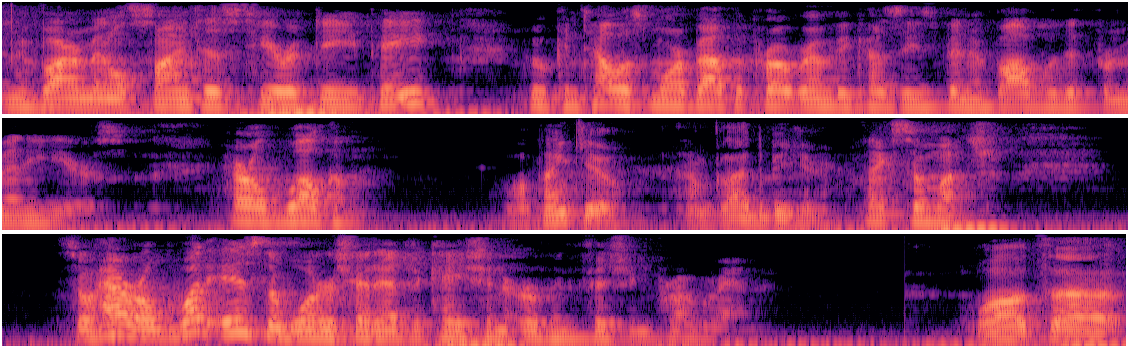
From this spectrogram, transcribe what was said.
an environmental scientist here at DEP, who can tell us more about the program because he's been involved with it for many years. Harold, welcome. Well, thank you. I'm glad to be here. Thanks so much. So, Harold, what is the Watershed Education Urban Fishing Program? Well, it's a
